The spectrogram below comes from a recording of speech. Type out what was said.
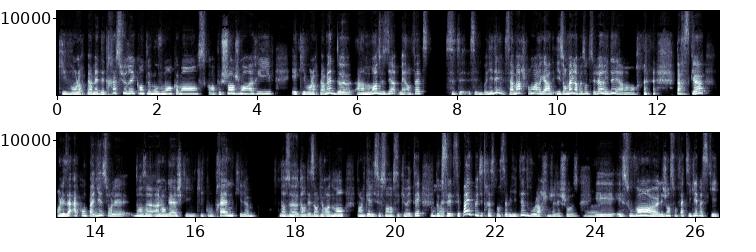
qui vont leur permettre d'être rassurés quand le mouvement commence, quand le changement arrive, et qui vont leur permettre de, à un moment de se dire, mais en fait, c'est une bonne idée, ça marche pour moi. Regarde, ils ont même l'impression que c'est leur idée à un moment, parce que on les a accompagnés sur les, dans un, langage qu'ils comprennent, qu'ils dans, euh, dans, des environnements dans lesquels ils se sentent en sécurité. Donc, mhm. c'est n'est pas une petite responsabilité de vouloir changer les choses. Et, et, souvent, euh, les gens sont fatigués parce qu'ils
